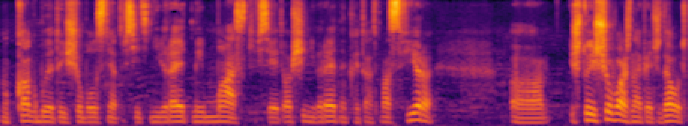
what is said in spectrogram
ну, как бы это еще было снято? Все эти невероятные маски, вся эта вообще невероятная какая-то атмосфера. А, и что еще важно, опять же, да, вот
